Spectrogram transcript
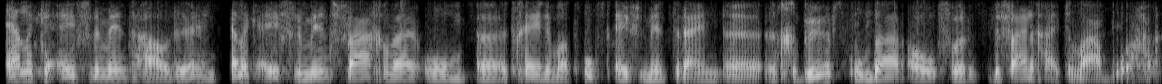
elke evenementhouder, in elk evenement vragen wij om uh, hetgene wat op het evenementterrein uh, gebeurt, om daarover de veiligheid te waarborgen.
